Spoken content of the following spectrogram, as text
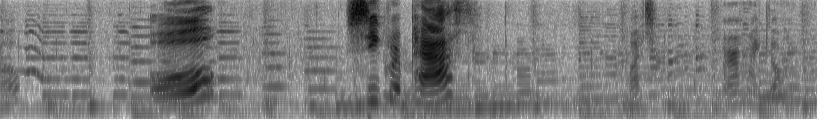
Oh. Oh! Secret path? What? Where am I going?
